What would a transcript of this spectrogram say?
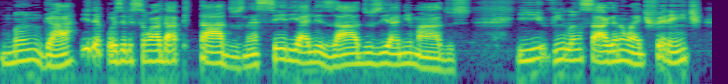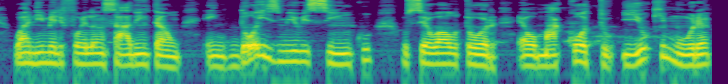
mangá e depois eles são adaptados, né, serializados e animados. E Vinland Saga não é diferente. O anime ele foi lançado então em 2005. O seu autor é o Makoto Yukimura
